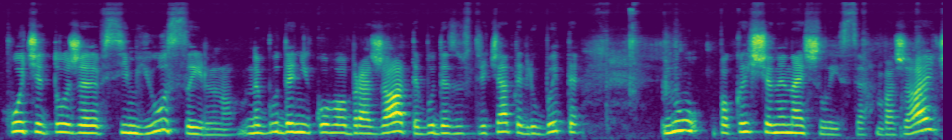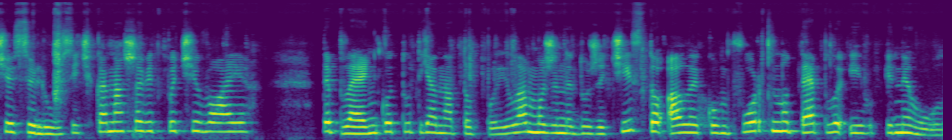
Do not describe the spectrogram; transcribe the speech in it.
хоче теж в сім'ю сильно, не буде нікого ображати, буде зустрічати, любити. Ну, поки що не знайшлися. Бажаючи, ось Люсічка наша відпочиває. Тепленько тут я натопила, може не дуже чисто, але комфортно, тепло і, і не голо.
